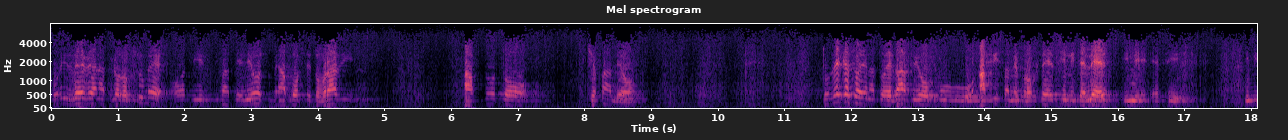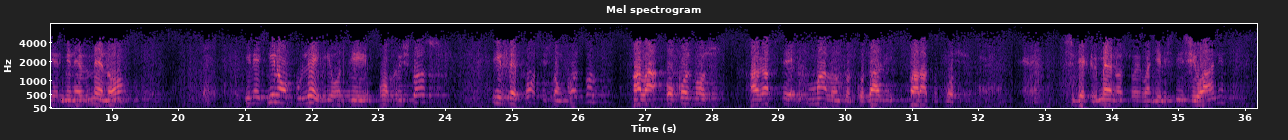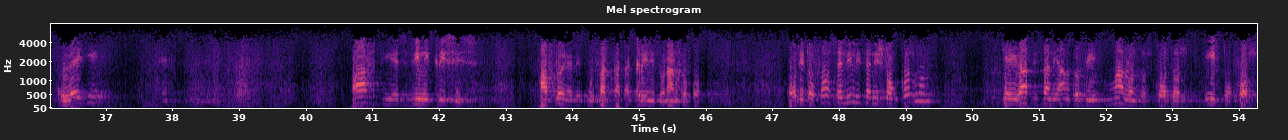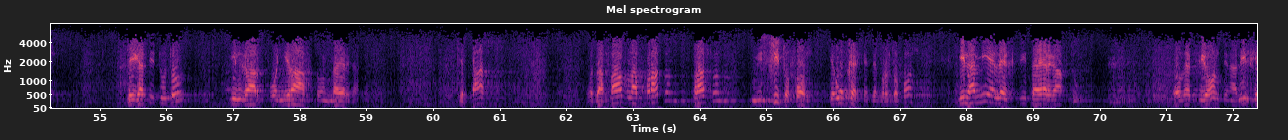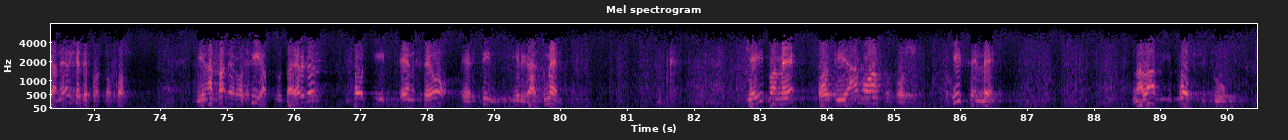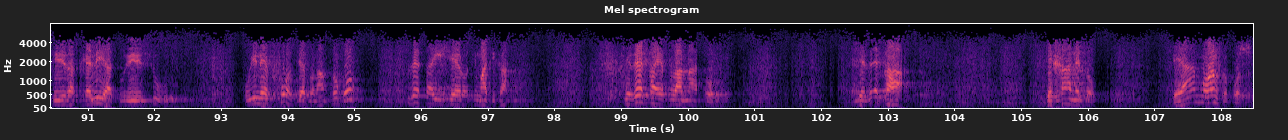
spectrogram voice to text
Χωρίς βέβαια να φιλοδοξούμε ότι θα τελειώσουμε απόψε το βράδυ αυτό το κεφάλαιο το 19ο εδάφιο που αφήσαμε προχθές ημιτελές έτσι ημιερμηνευμένο είναι εκείνο που λέγει ότι ο Χριστός ήρθε φως στον κόσμο αλλά ο κόσμος αγάπησε μάλλον το σκοτάδι παρά το φως. Συγκεκριμένος ο Ευαγγελιστής Ιωάννης λέγει αυτή εστίν η κρίσης. Αυτό είναι που θα κατακρίνει τον άνθρωπο. Ότι το φως ελήλυθεν στον κόσμο και ηγάπησαν οι άνθρωποι μάλλον το σκότος ή το φως. Και γιατί τούτο; Είναι γαρ πονηρά αυτών τα έργα. Και πας ο τα φαύλα πράτων, πράσων μισεί το φως και ούκ έρχεται προς το φως ή να μην ελεγχθεί τα έργα αυτού ο δε την αλήθεια έρχεται προς το φως. Ή να φανερωθεί αυτού τα έργα ότι εν Θεό ευθύν εργασμένα και είπαμε ότι αν ο άνθρωπος ήθελε να λάβει υπόψη του τη διδασκαλία του Ιησού που είναι φως για τον άνθρωπο δεν θα είχε ερωτηματικά. Και δεν θα το και δεν θα εχάνετο. Εάν ο άνθρωπος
